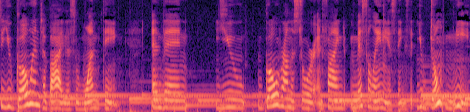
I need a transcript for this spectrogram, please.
So you go in to buy this one thing and then you go around the store and find miscellaneous things that you don't need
